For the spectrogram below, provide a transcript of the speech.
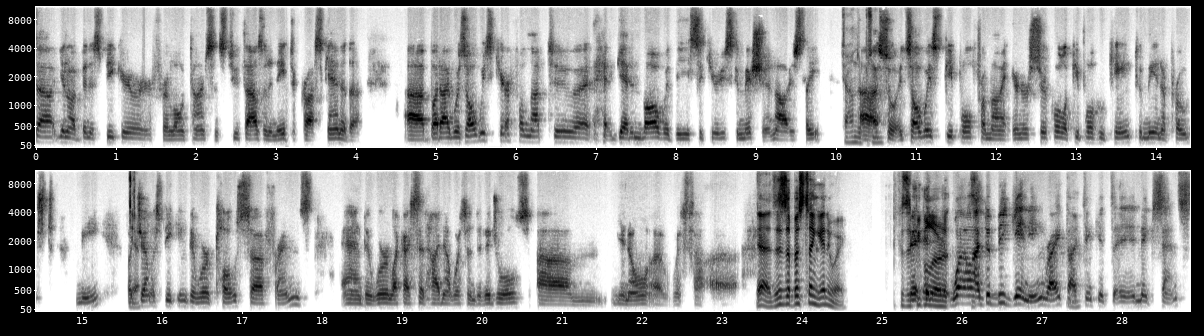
uh, you know i've been a speaker for a long time since 2008 across canada. Uh, but i was always careful not to uh, get involved with the securities commission obviously. Uh, so it's always people from my inner circle of people who came to me and approached me but yeah. generally speaking, they were close uh, friends and they were, like I said, high net worth individuals, um, you know, uh, with. Uh, yeah, this is the best thing anyway. Because the people it, are. Well, at the beginning, right? Yeah. I think it, it makes sense.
